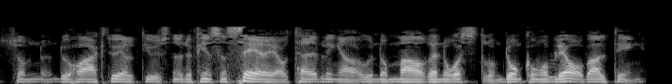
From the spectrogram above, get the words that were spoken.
som du har aktuellt just nu. Det finns en serie av tävlingar under Mare Nostrum. De kommer att bli av allting.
